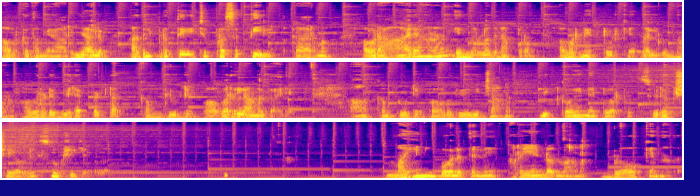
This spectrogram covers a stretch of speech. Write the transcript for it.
അവർക്ക് തമ്മിൽ അറിഞ്ഞാലും അതിൽ പ്രത്യേകിച്ച് പ്രസക്തിയില്ല. കാരണം അവർ ആരാണ് എന്നുള്ളതിനപ്പുറം അവർ നെറ്റ്വർക്കിന് നൽകുന്ന അവരുടെ വിലപ്പെട്ട കമ്പ്യൂട്ടിംഗ് പവറിലാണ് കാര്യം. ആ കമ്പ്യൂട്ടിംഗ് പവർ ഉപയോഗിച്ചാണ് ബിറ്റ് കോയിൻ നെറ്റ്വർക്ക് സുരക്ഷയോടെ സൂക്ഷിക്കുന്നത്. മൈനിങ് പോലെ തന്നെ അറിയേണ്ട ഒന്നാണ് ബ്ലോക്ക് എന്നത്.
